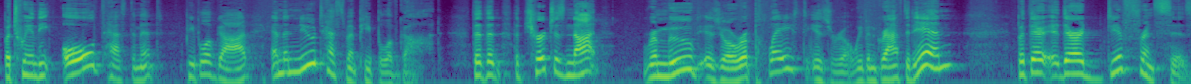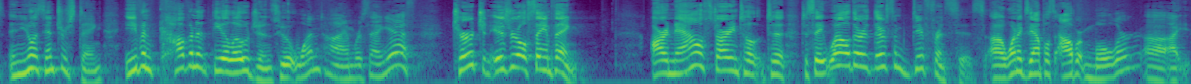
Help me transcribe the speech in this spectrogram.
between the Old Testament people of God and the New Testament people of God. That the, the church has not removed Israel, replaced Israel. We've been grafted in, but there, there are differences. And you know what's interesting? Even covenant theologians who at one time were saying, yes, church and Israel, same thing, are now starting to, to, to say, well, there, there's some differences. Uh, one example is Albert Mohler. Uh, I,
